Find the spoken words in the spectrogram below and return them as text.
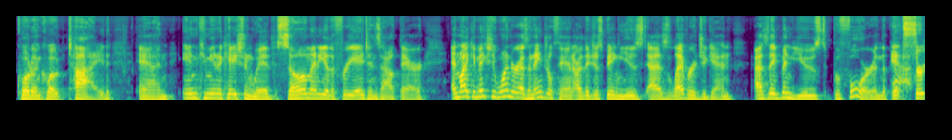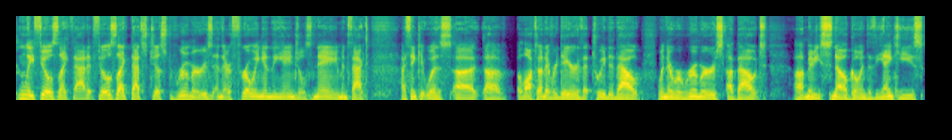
quote unquote tied and in communication with so many of the free agents out there. And Mike, it makes you wonder as an Angel fan, are they just being used as leverage again, as they've been used before in the past? It certainly feels like that. It feels like that's just rumors, and they're throwing in the Angels' name. In fact, I think it was uh, uh, a Locked On Everydayer that tweeted out when there were rumors about uh, maybe Snell going to the Yankees.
